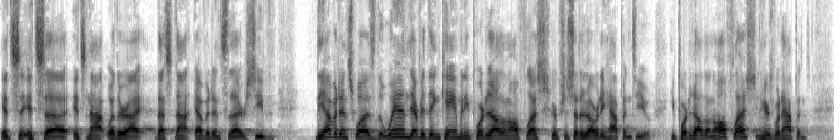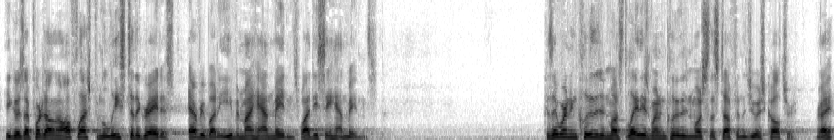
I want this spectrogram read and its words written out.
It's, it's, uh, it's not whether I, that's not evidence that I received the evidence was the wind, everything came, and he poured it out on all flesh. Scripture said it already happened to you. He poured it out on all flesh, and here's what happened. He goes, I poured it out on all flesh from the least to the greatest. Everybody, even my handmaidens. Why do you say handmaidens? Because they weren't included in most, ladies weren't included in most of the stuff in the Jewish culture, right?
